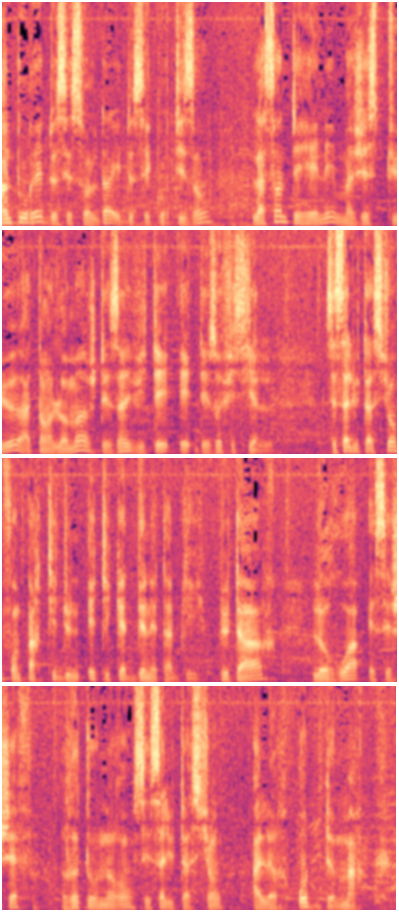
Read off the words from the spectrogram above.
Entouré de ses soldats et de ses courtisans, la Santehene majestueux attend l'hommage des invités et des officiels. Ces salutations font partie d'une étiquette bien établie. Plus tard, le roi et ses chefs retourneront ces salutations à leur hôte de marque.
